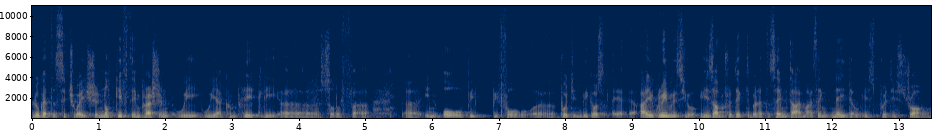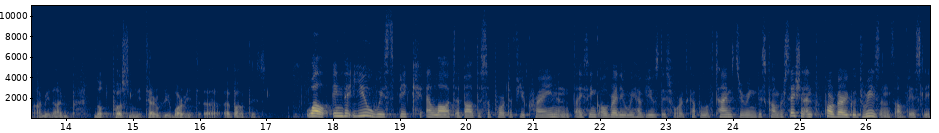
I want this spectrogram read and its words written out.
look at the situation, not give the impression we, we are completely sort of in awe be, before Putin, because I agree with you, he's unpredictable. At the same time, I think NATO is pretty strong. I mean, I'm not personally terribly worried about this. Well, in the EU, we speak a lot about the support of Ukraine, and I think already we have used this word a couple of times during this conversation, and for very good reasons, obviously.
